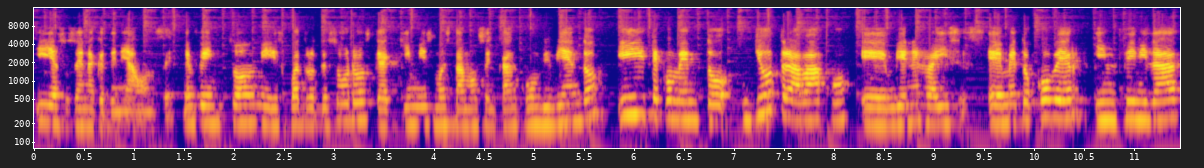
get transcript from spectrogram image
y Azucena que tenía 11 en fin son mis cuatro tesoros que aquí mismo estamos en Cancún viviendo. Y te comento yo trabajo en bienes raíces. Eh, me tocó ver infinidad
